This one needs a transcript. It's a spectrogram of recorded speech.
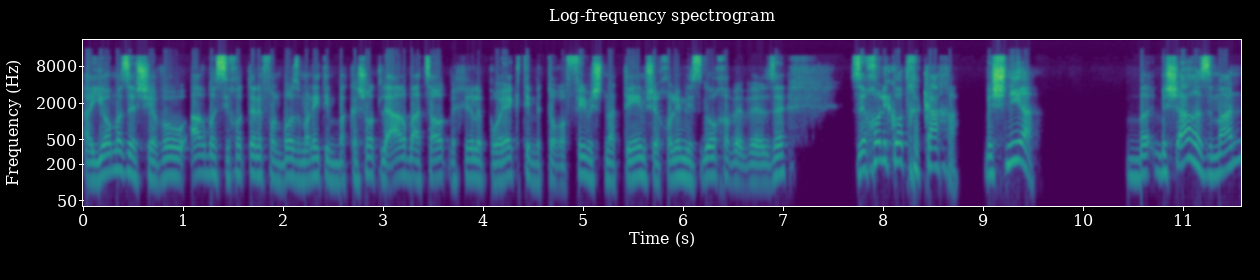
היום הזה שיבואו ארבע שיחות טלפון בו זמנית עם בקשות לארבע הצעות מחיר לפרויקטים מטורפים שנתיים שיכולים לסגור לך וזה, זה יכול לקרות לך ככה, בשנייה. בשאר הזמן,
